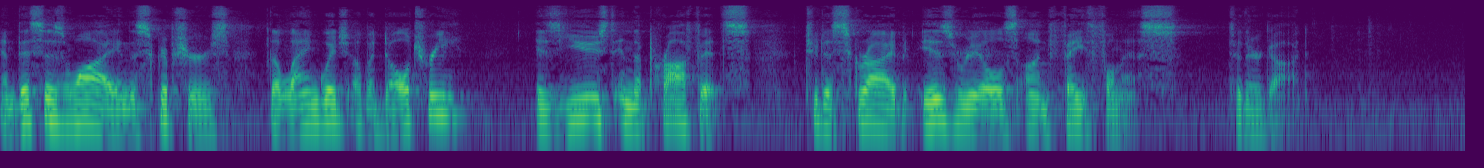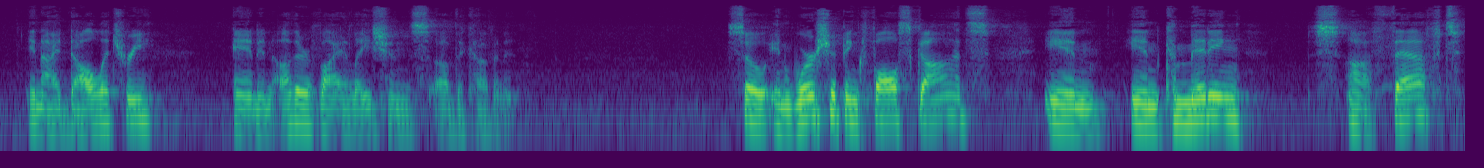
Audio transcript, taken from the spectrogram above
And this is why in the scriptures the language of adultery is used in the prophets to describe Israel's unfaithfulness to their God in idolatry and in other violations of the covenant. So, in worshiping false gods, in, in committing uh, theft,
